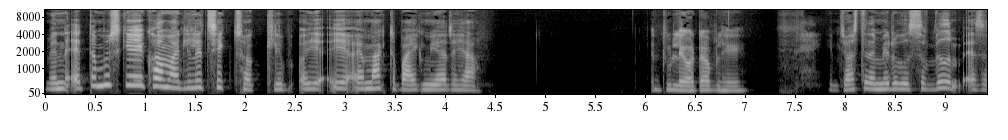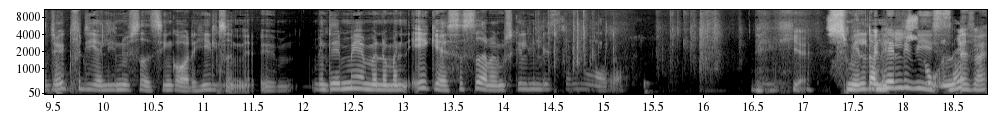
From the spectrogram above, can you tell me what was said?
Men at der måske kommer et lille TikTok-klip, og jeg, jeg, jeg magter bare ikke mere af det her. Du laver dobbelthage. Jamen, det er også det der med, du ved, så ved, altså det er jo ikke, fordi jeg lige nu sidder og tænker over det hele tiden, øhm, men det er mere, når man ikke, så sidder man måske lige lidt sådan her, og ja. smelter Men lidt heldigvis, solen, ikke? altså,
